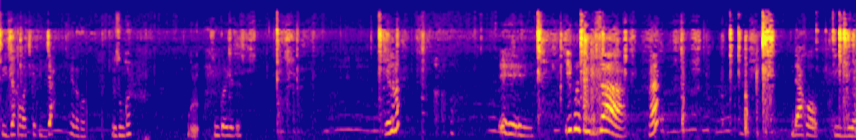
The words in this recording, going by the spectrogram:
পিৎজা খাওয়াচ্ছে এই দেখো রসুন কর গেছে গেল এ হে হে। কি পুরো পিৎজা হ্যাঁ দেখো চিজগুলো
